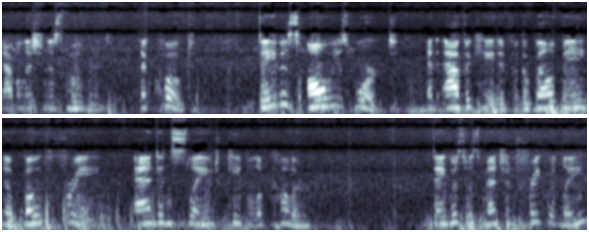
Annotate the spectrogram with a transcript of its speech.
abolitionist movement that, quote, Davis always worked and advocated for the well-being of both free and enslaved people of color. Davis was mentioned frequently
